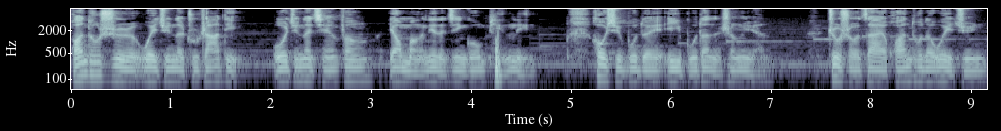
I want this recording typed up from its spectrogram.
环图是魏军的驻扎地。”我军的前锋要猛烈的进攻平陵，后续部队亦不断的增援。驻守在环图的魏军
